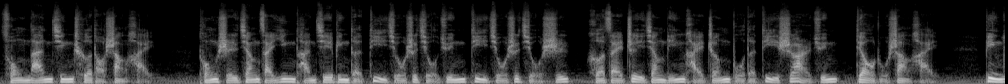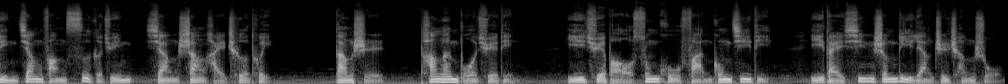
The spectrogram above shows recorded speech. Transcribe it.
从南京撤到上海。同时，将在鹰潭接兵的第九十九军第九十九师和在浙江临海整补的第十二军调入上海，并令江防四个军向上海撤退。当时，汤恩伯确定，以确保淞沪反攻基地一代新生力量之成熟，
